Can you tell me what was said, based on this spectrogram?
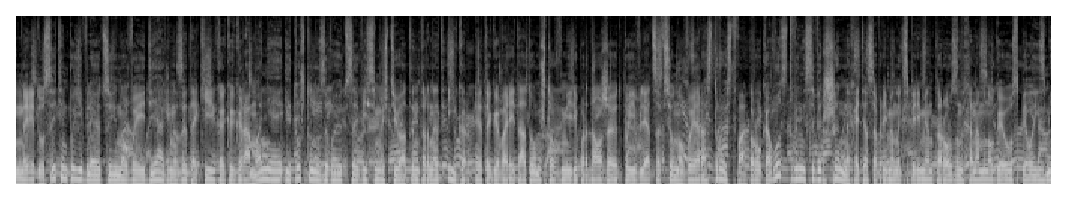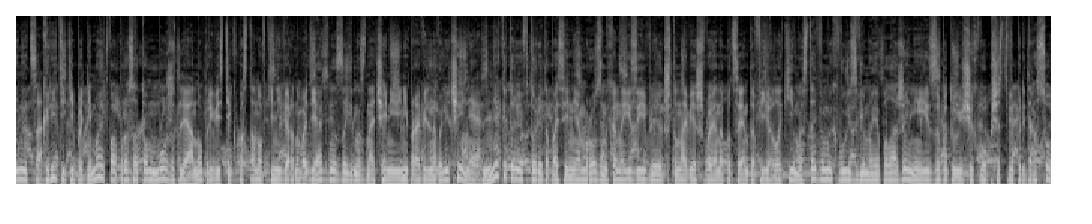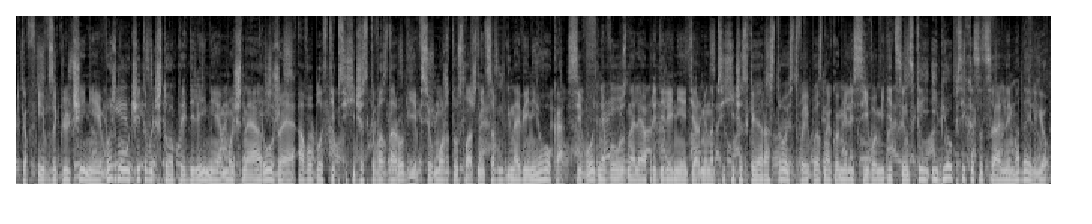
Наряду с этим появляются и новые диагнозы, такие как игромания и то, что называют страдают зависимостью от интернет-игр. Это говорит о том, что в мире продолжают появляться все новые расстройства. Руководство несовершенно, хотя со времен эксперимента Розенхана многое успело измениться. Критики поднимают вопрос о том, может ли оно привести к постановке неверного диагноза и назначению неправильного лечения. Некоторые вторят опасениям Розенхана и заявляют, что навешивая на пациентов ярлыки, мы ставим их в уязвимое положение из-за бытующих в обществе предрассудков. И в заключении важно учитывать, что определение — мощное оружие, а в области психического здоровья все может усложниться в мгновение мгновение ока. Сегодня вы узнали определение термина «психическое расстройство» и познакомились с его медицинской и биопсихосоциальной моделью.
